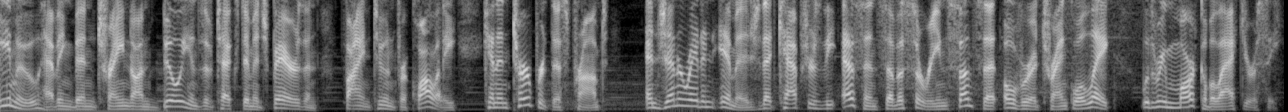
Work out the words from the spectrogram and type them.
Emu, having been trained on billions of text image pairs and fine tuned for quality, can interpret this prompt and generate an image that captures the essence of a serene sunset over a tranquil lake with remarkable accuracy.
